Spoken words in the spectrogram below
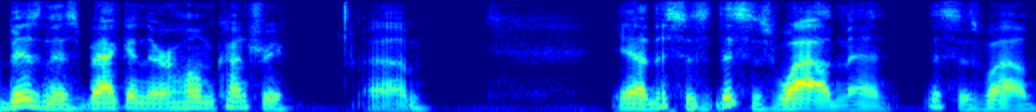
business back in their home country. Um, yeah, this is this is wild, man. This is wild.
